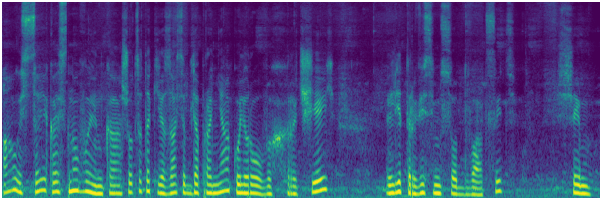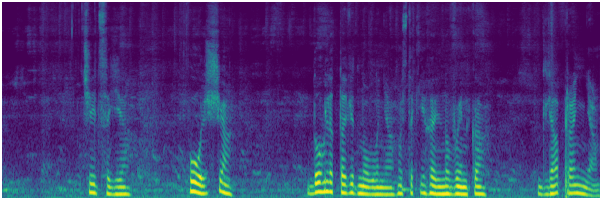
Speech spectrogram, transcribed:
А ось це якась новинка. Що це таке? Засіб для прання кольорових речей. Літр 820. Чим Це є? Польща. Догляд та відновлення. Ось такий гель новинка для прання.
